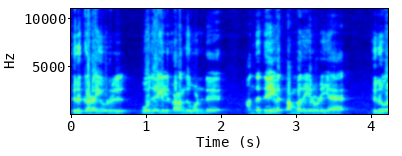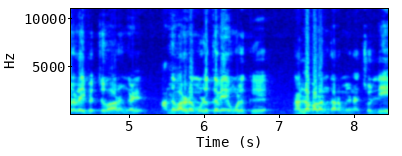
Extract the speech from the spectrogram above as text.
திருக்கடையூரில் பூஜையில் கலந்து கொண்டு அந்த தெய்வ தம்பதியருடைய திருவருளை பெற்று வாருங்கள். அந்த வருடம் முழுக்கவே உங்களுக்கு நல்ல பலன் தரும் என சொல்லி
